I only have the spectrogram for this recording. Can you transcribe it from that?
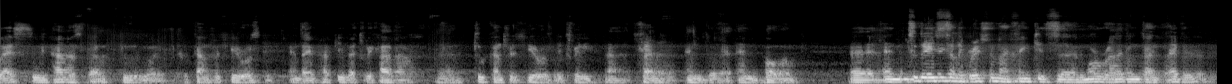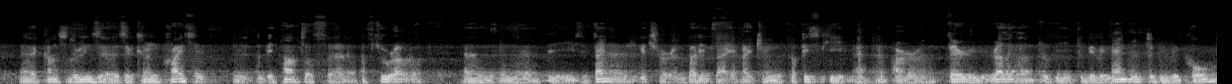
US. We have as well two, uh, two countries' heroes, and I'm happy that we have uh, two countries' heroes between uh, France and, and Poland. And today's celebration, I think, is more relevant than ever, considering the, the current crisis at the heart of, of Europe. Uh, the, the which are embodied by, by uh, are very relevant to be, to be remembered, to be recalled.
